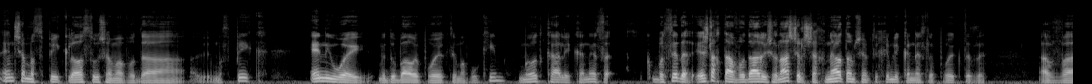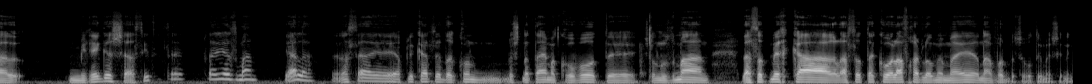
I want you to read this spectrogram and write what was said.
אין שם מספיק, לא עשו שם עבודה מספיק. anyway, מדובר בפרויקטים ארוכים, מאוד קל להיכנס. בסדר, יש לך את העבודה הראשונה של לשכנע אותם שהם צריכים להיכנס לפרויקט הזה. אבל מרגע שעשית את זה, זה יהיה זמן. יאללה, נעשה אפליקציה דרכון בשנתיים הקרובות, אה, יש לנו זמן לעשות מחקר, לעשות הכל, אף אחד לא ממהר, נעבוד בשירותים ישנים.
